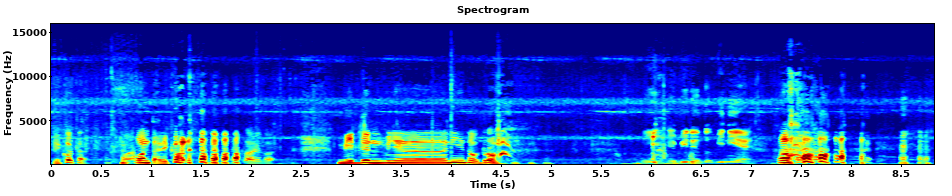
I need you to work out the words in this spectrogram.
Rekod tak? On tak rekod. Rekod rekod. Maiden punya ni tau drop. Ni evidence untuk bini eh.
